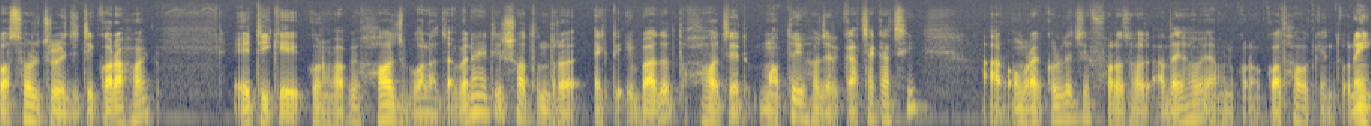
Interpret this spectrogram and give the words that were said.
বছর জুড়ে যেটি করা হয়, এটিকে কোনোভাবে হজ বলা যাবে না। এটি স্বতন্ত্র একটি ইবাদত, হজের মতোই হজের কাছাকাছি। আর ওমরা করলে যে ফরজ হজ আদায় হবে এমন কোনো কথাও কিন্তু নেই।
